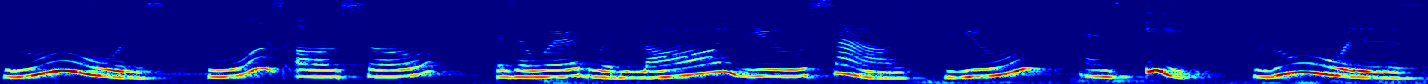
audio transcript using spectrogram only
rules. Rules also is a word with long U sound. U and E. Rules.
